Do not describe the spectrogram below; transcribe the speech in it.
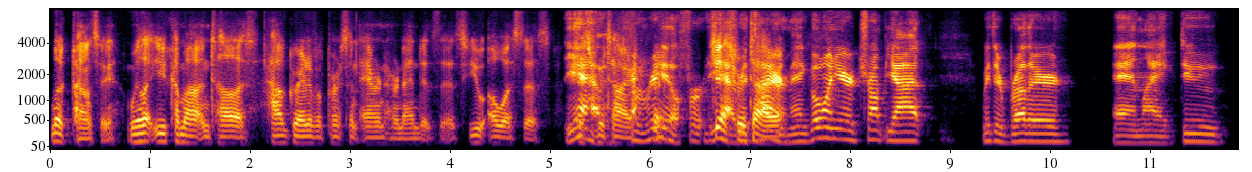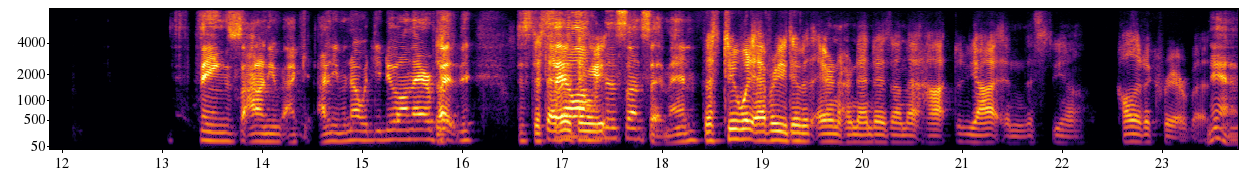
Look, Pouncey, we let you come out and tell us how great of a person Aaron Hernandez is. You owe us this. Yeah, Just retire. for real, for Just yeah, retire, retire. man. Go on your Trump yacht with your brother and like do things. I don't even, I, I don't even know what you do on there, but just, just sail off into the sunset, man. Just do whatever you did with Aaron Hernandez on that hot yacht and just, you know, call it a career. But Yeah,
